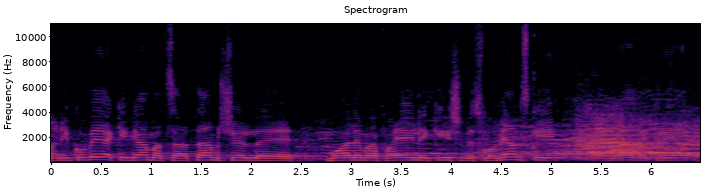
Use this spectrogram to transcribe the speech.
אני קובע כי גם הצעתם של מועלם-רפאלי, קיש וסלומינסקי עברה בקריאה...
